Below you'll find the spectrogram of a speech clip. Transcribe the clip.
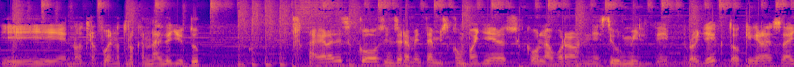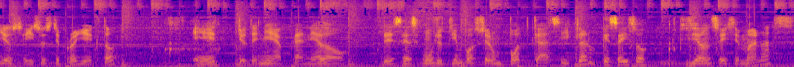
y en otra fue en otro canal de YouTube. Agradezco sinceramente a mis compañeros que colaboraron en este humilde proyecto, que gracias a ellos se hizo este proyecto. Eh, yo tenía planeado desde hace mucho tiempo hacer un podcast y claro que se hizo. Se hicieron seis semanas.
